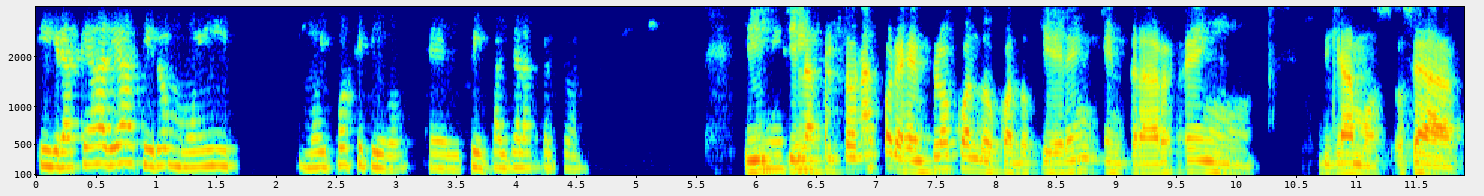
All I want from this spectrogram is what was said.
y gracias a Dios ha sido muy, muy positivo el feedback de las personas. Y, y, las personas, por ejemplo, cuando, cuando quieren entrar en, digamos, o sea,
